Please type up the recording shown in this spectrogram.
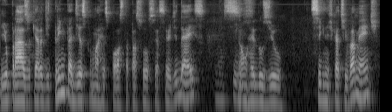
E o prazo, que era de 30 dias para uma resposta, passou-se a ser de 10, Nossa. então reduziu significativamente.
